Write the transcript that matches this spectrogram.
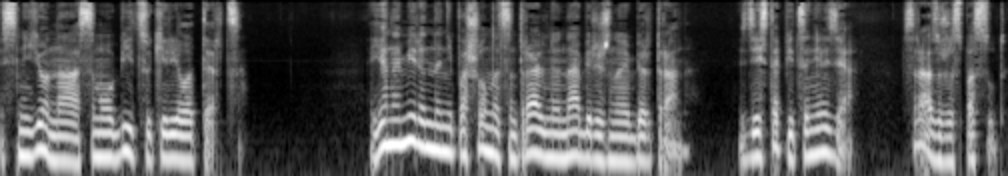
с нее на самоубийцу Кирилла Терца. Я намеренно не пошел на центральную набережную Бертрана. Здесь топиться нельзя, сразу же спасут.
